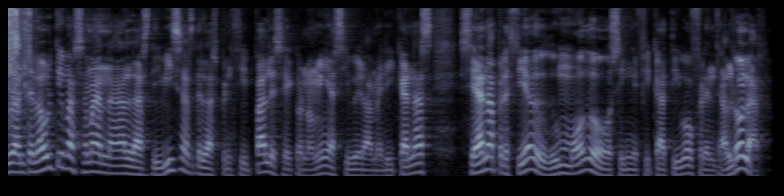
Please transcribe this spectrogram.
Durante la última semana, las divisas de las principales economías iberoamericanas se han apreciado de un modo significativo frente al dólar.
